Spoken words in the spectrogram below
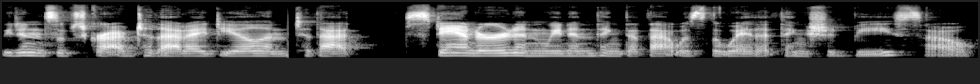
we didn't subscribe to that ideal and to that standard and we didn't think that that was the way that things should be. So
